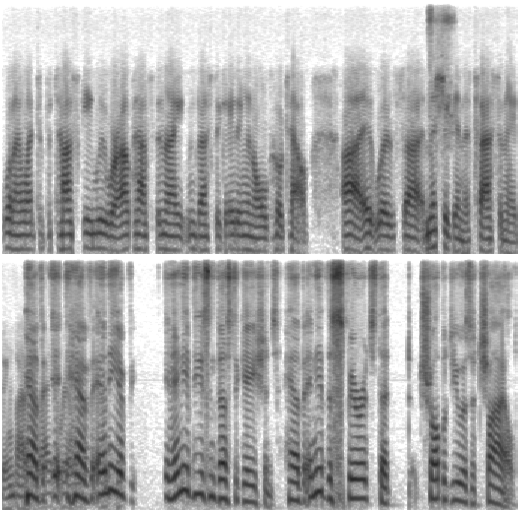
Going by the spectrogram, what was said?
when I went to Petoskey, we were up half the night investigating an old hotel. Uh, it was uh, Michigan is fascinating. By have the way, really. have any of in any of these investigations have any of the spirits that troubled you as a child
